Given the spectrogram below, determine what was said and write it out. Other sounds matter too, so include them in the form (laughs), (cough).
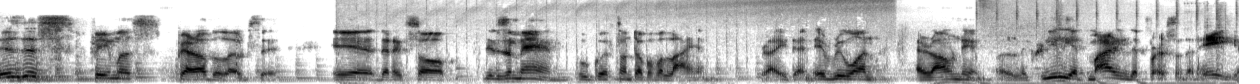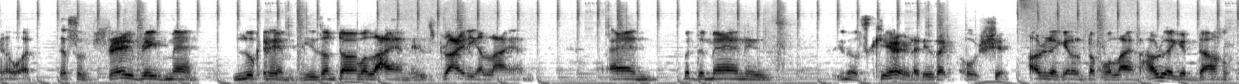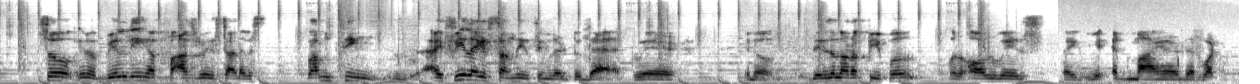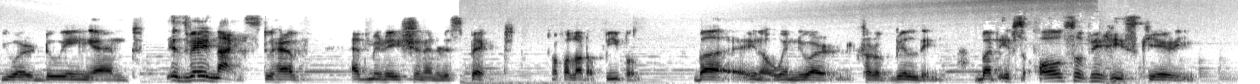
There's this famous parable, I would say, uh, that I saw. There is a man who goes on top of a lion, right? And everyone around him are like really admiring that person that, hey, you know what? That's a very brave man. Look at him. He's on top of a lion. He's riding a lion. And, but the man is, you know, scared and he's like, oh shit, how did I get on top of a lion? How do I get down? So, you know, building a fast growing startup is something, I feel like it's something similar to that, where, you know, there's a lot of people who are always like admire that what you are doing and it's very nice to have admiration and respect of a lot of people but you know when you are sort of building. But it's also (laughs) very scary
